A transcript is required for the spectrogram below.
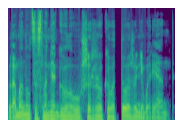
Ломануться, сломя голову Широкого, тоже не вариант.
